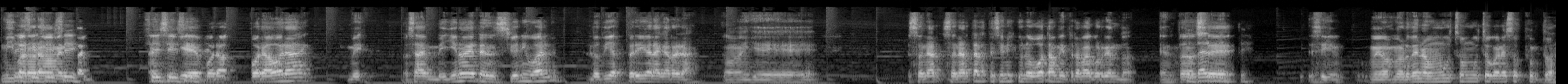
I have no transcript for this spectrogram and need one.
mi panorama mental. Así que por, por, ahora, me, o sea, me lleno de tensión igual los días previos a la carrera. Como que sonar, sonarte las tensiones que uno bota mientras va corriendo. Entonces, sí, me, ordeno mucho, mucho con esos puntos.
